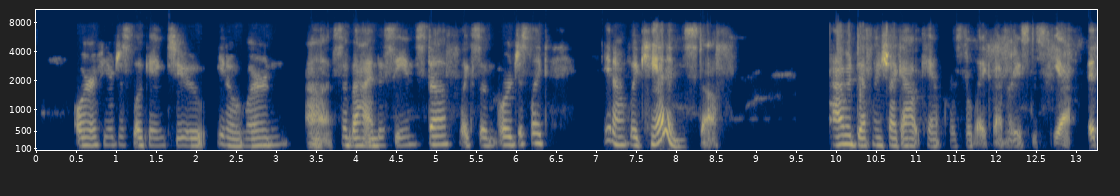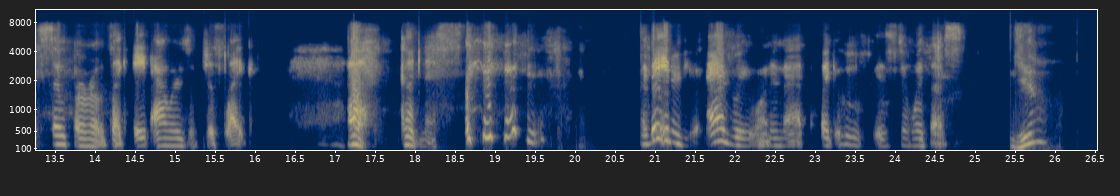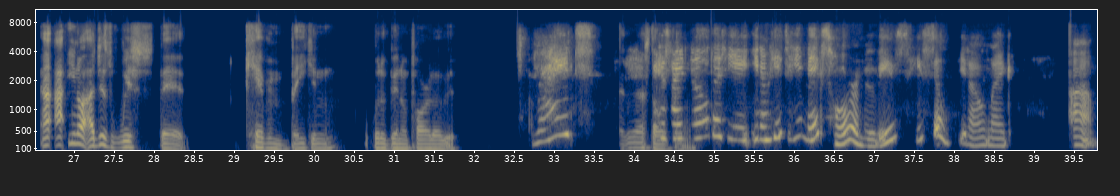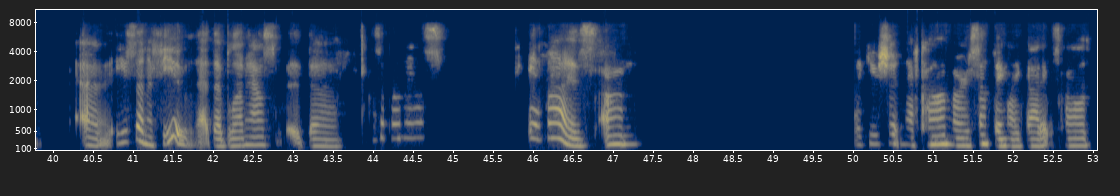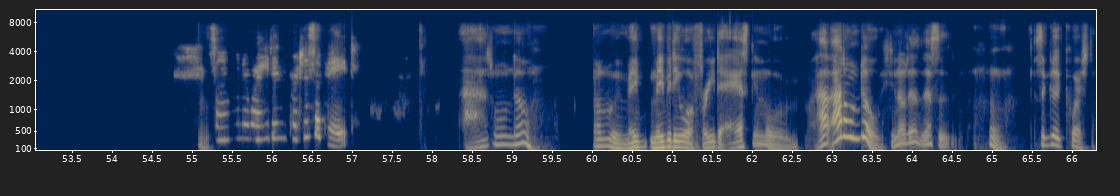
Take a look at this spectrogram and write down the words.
or if you're just looking to, you know, learn uh some behind the scenes stuff, like some or just like, you know, like canon stuff. I would definitely check out Camp Crystal Lake Memories because yeah, it's so thorough. It's like eight hours of just like oh goodness. like they interview everyone in that, like who is still with us. Yeah, I, I you know I just wish that Kevin Bacon would have been a part of it. Right? That's the Because I know that he, you know, he he makes horror movies. He's still, you know, like um uh he's done a few that the Blumhouse uh, the Was it Blumhouse? It was. Um, like you shouldn't have come or something like that. It was called. Hmm. So I wonder why he didn't participate. I don't know. I don't know. Maybe maybe they were afraid to ask him, or I, I don't know. You know that that's a hmm, that's a good question.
